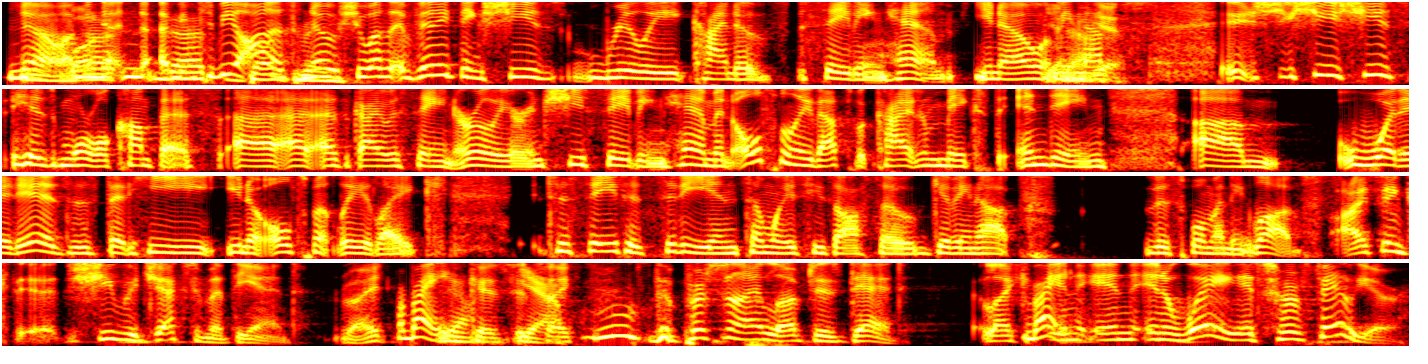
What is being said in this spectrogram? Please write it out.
No, Yeah, I mean, that- no, I mean, to be honest, me. no, she wasn't. If anything, she's really kind of saving him. You know, I mean, Yeah. that's she, she, she's his moral compass, uh, as Guy was saying earlier, and she's saving him. And ultimately, that's what kind of makes the ending, um, what it is, is that he, you know, ultimately, like to save his city. In some ways, he's also giving up this woman he loves. I think she rejects him at the end, right? Right. Yeah. Because it's Yeah. like the person I loved is dead. Like Right. in, in in a way, it's her failure.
